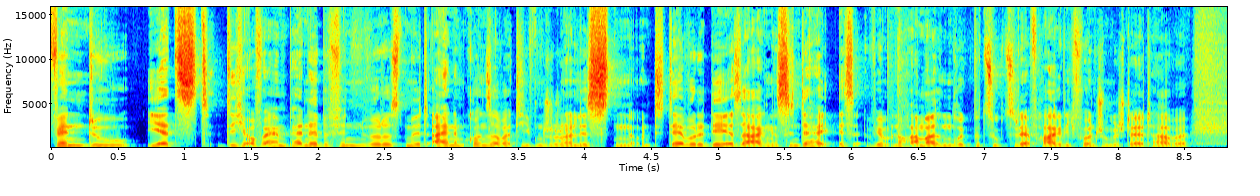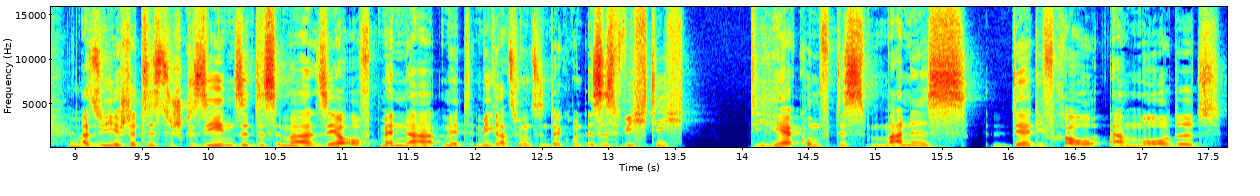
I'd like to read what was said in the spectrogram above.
Wenn du jetzt dich auf einem Panel befinden würdest mit einem konservativen Journalisten und der würde dir sagen, es sind daher, es, noch einmal ein Rückbezug zu der Frage, die ich vorhin schon gestellt habe. Mhm. Also hier statistisch gesehen sind es immer sehr oft Männer mit Migrationshintergrund. Ist es wichtig, die Herkunft des Mannes, der die Frau ermordet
